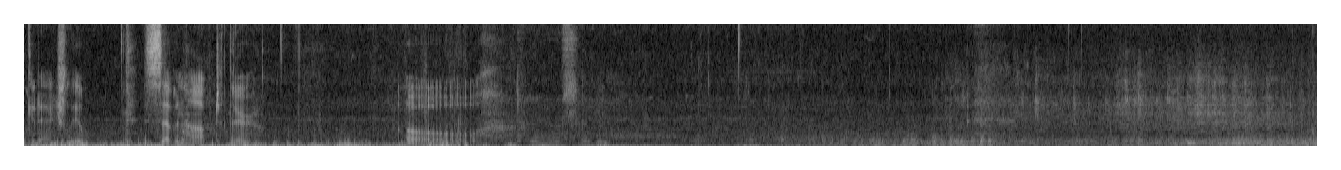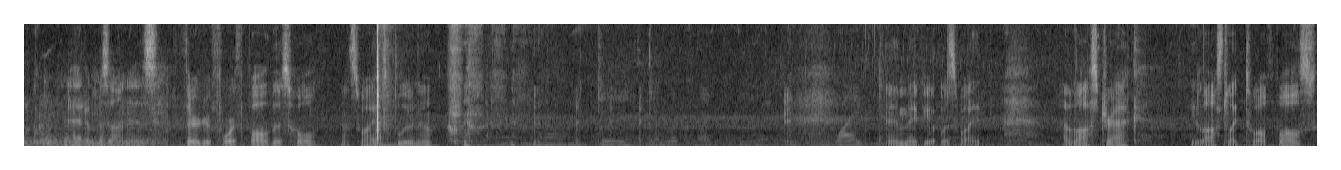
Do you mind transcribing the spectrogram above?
think it actually um, seven hopped there. Oh. Adam's on his third or fourth ball this hole. That's why it's blue now. and maybe it was white. I lost track. He lost like 12 balls.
